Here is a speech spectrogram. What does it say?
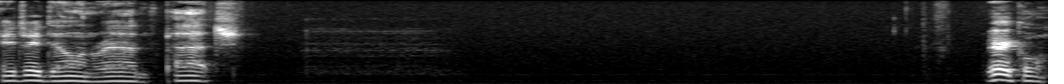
AJ Dillon red patch. Very cool.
